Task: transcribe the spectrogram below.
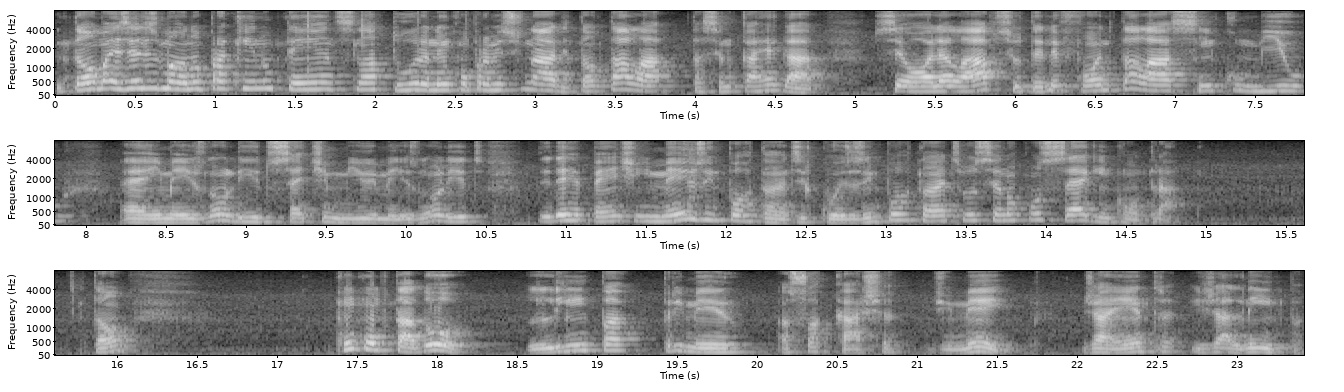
Então, mas eles mandam para quem não tem assinatura, nem compromisso de nada. Então tá lá, tá sendo carregado. Você olha lá, seu telefone tá lá, 5 mil é, e-mails não lidos, 7 mil e-mails não lidos. E de repente, e-mails importantes e coisas importantes você não consegue encontrar. Então, com o computador, limpa primeiro a sua caixa de e-mail. Já entra e já limpa.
